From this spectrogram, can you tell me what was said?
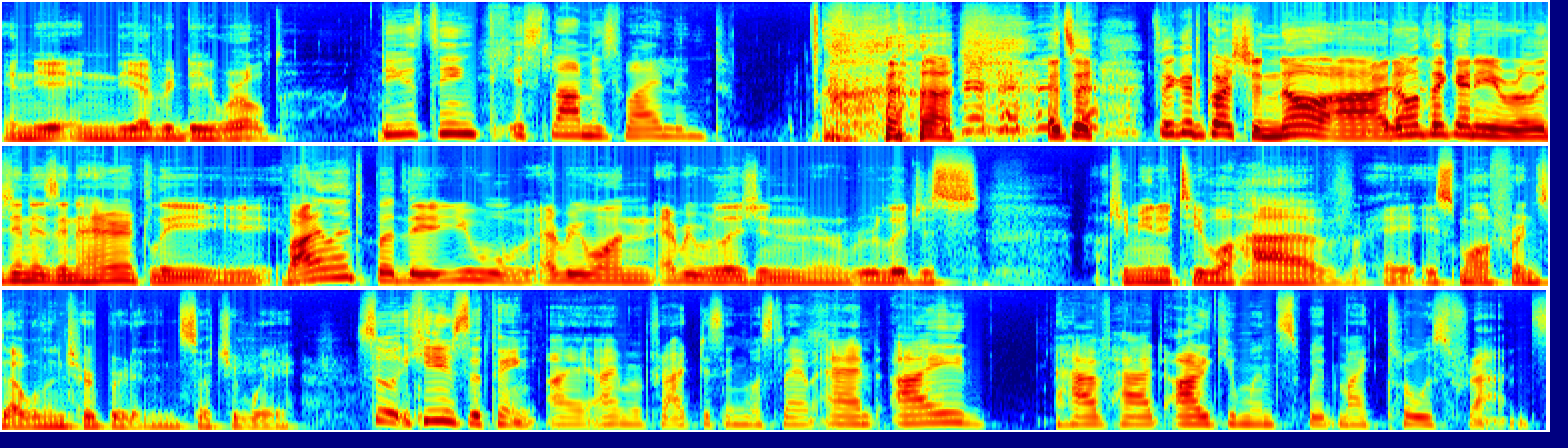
in the in the everyday world Do you think Islam is violent? it's a it's a good question. No, I don't think any religion is inherently violent, but they, you everyone every religion or religious community will have a, a small fringe that will interpret it in such a way. So here's the thing I, I'm a practicing Muslim and I have had arguments with my close friends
